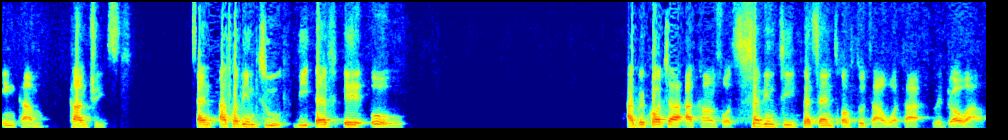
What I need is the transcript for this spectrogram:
income countries. And according to the FAO, agriculture accounts for 70% of total water withdrawal,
